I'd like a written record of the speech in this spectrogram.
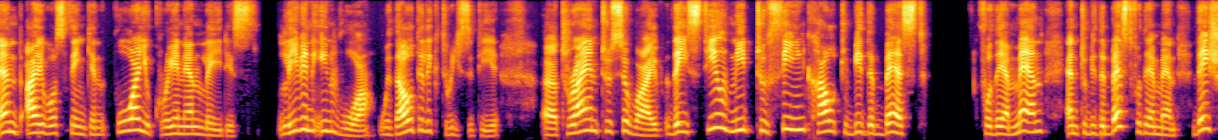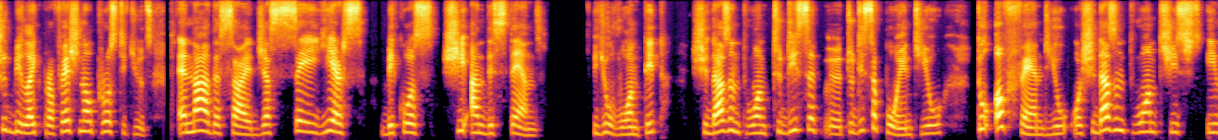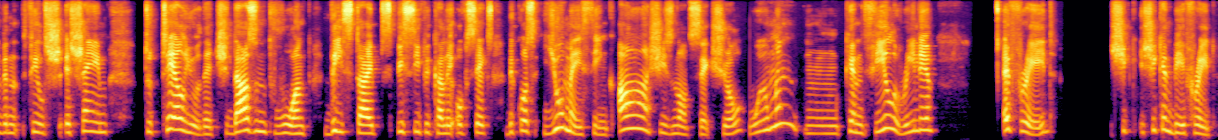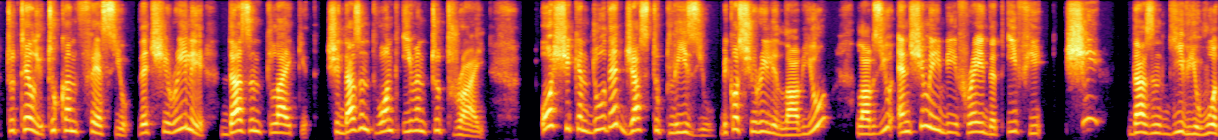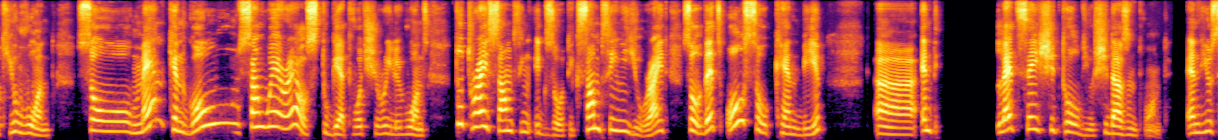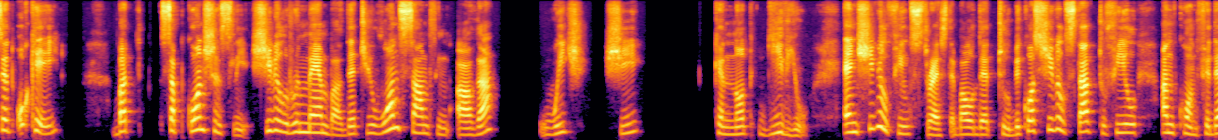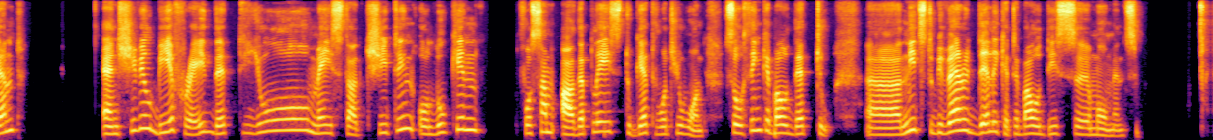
And I was thinking, poor Ukrainian ladies living in war without electricity, uh, trying to survive, they still need to think how to be the best for their men and to be the best for their men they should be like professional prostitutes. Another side just say yes because she understands. You want it. She doesn't want to dis- uh, to disappoint you to offend you or she doesn't want she's even feels ashamed to tell you that she doesn't want this type specifically of sex because you may think ah she's not sexual. Women mm, can feel really afraid. She she can be afraid to tell you to confess you that she really doesn't like it. She doesn't want even to try. Or she can do that just to please you because she really love you loves you and she may be afraid that if he, she doesn't give you what you want so man can go somewhere else to get what she really wants to try something exotic something new right? So that also can be uh, and let's say she told you she doesn't want and you said okay but subconsciously she will remember that you want something other which she cannot give you. And she will feel stressed about that too because she will start to feel unconfident. And she will be afraid that you may start cheating or looking for some other place to get what you want. So think about that too. Uh, needs to be very delicate about these uh, moments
